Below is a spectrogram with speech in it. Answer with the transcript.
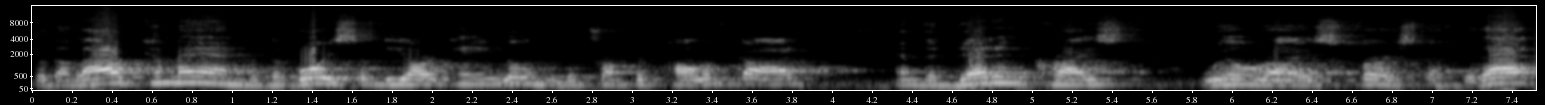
with a loud command, with the voice of the archangel, and with the trumpet call of God, and the dead in Christ will rise first. After that,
